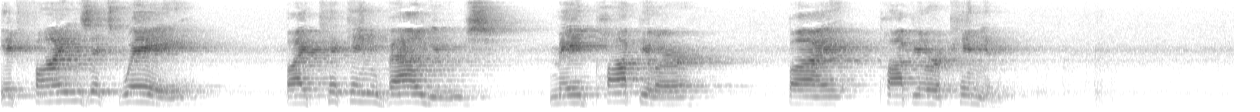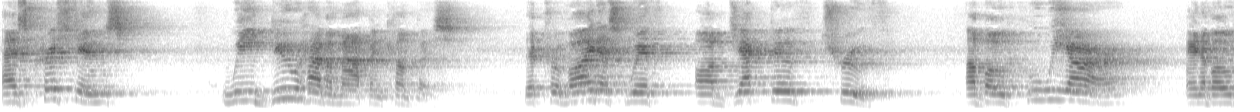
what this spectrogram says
It finds its way by picking values made popular by popular opinion. As Christians, we do have a map and compass that provide us with objective truth about who we are and about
